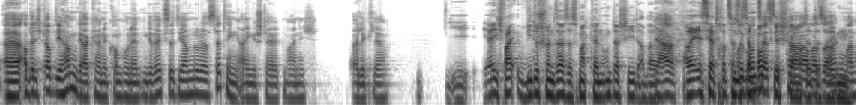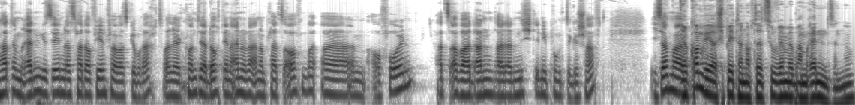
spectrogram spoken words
Äh, aber ich glaube, die haben gar keine Komponenten gewechselt, die haben nur das Setting eingestellt, meine ich, bei Leclerc. Ja, ich weiß, wie du schon sagst, es macht keinen Unterschied, aber, Ja, aber er ist ja trotzdem also aus der Box grundsätzlich kann man gestartet. aber sagen, deswegen- man hat im Rennen gesehen, das hat auf jeden Fall was gebracht, weil er konnte ja doch den einen oder anderen Platz auf, ähm, aufholen, hat es aber dann leider nicht in die Punkte geschafft. Ich sag mal, Da kommen wir ja später noch dazu, wenn wir beim Rennen sind. Ne?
